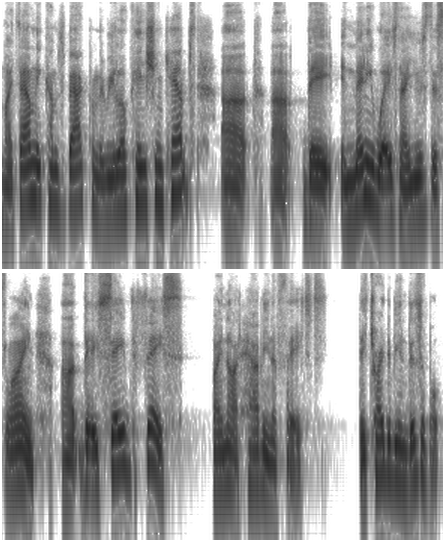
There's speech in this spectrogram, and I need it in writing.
my family comes back from the relocation camps. Uh, uh, they, in many ways, and I use this line, uh, they saved face by not having a face. They tried to be invisible.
